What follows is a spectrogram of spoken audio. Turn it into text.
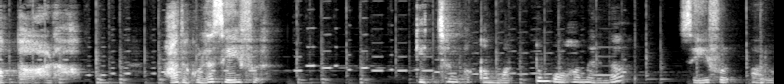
அப்பாடா அதுக்குள்ள சேஃப் கிச்சன் பக்கம் மட்டும் போகாம இருந்தா சேஃப் பாரு.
